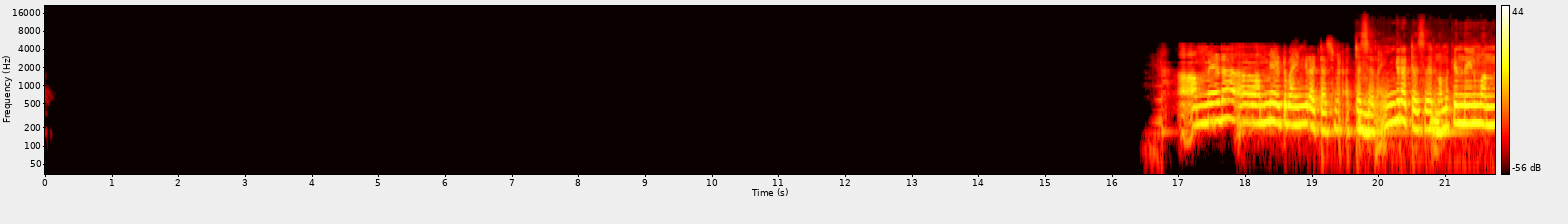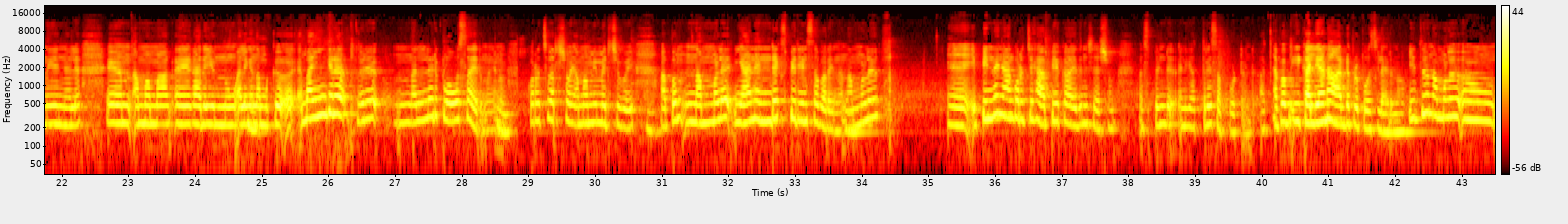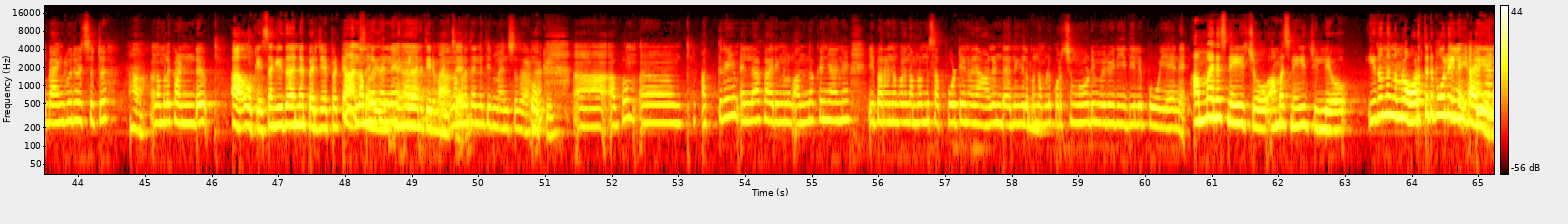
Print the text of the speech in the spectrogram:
അമ്മയുടെ അമ്മയായിട്ട് ഭയങ്കര അറ്റാച്ച്മെന്റ് അറ്റാച്ച് ആയിരുന്നു ഭയങ്കര അറ്റാച്ച് ആയിരുന്നു. നമുക്ക് എന്തെങ്കിലും വന്നു കഴിഞ്ഞാൽ അമ്മമ്മ കരയുന്നു അല്ലെങ്കിൽ നമുക്ക് ഭയങ്കര ഒരു നല്ലൊരു ക്ലോസ് ആയിരുന്നു ഞങ്ങൾ. കുറച്ച് വർഷമായി അമ്മമ്മയും മരിച്ചുപോയി. അപ്പം നമ്മൾ ഞാൻ എന്റെ എക്സ്പീരിയൻസാണ് പറയുന്നത്. നമ്മൾ പിന്നെ ഞാൻ കുറച്ച് ഹാപ്പിയൊക്കെ ആയതിനു ശേഷം ഹസ്ബൻഡ് എനിക്ക് അത്രയും സപ്പോർട്ടുണ്ട് അപ്പം ഈ കല്യാണം ആരുടെ പ്രപ്പോസലായിരുന്നു ഇത് നമ്മൾ ബാംഗ്ലൂർ വെച്ചിട്ട്. നമ്മൾ കണ്ട് ആ ഓക്കെ. സംഗീത തന്നെ പരിചയപ്പെട്ട് നമ്മൾ തന്നെ നമ്മൾ തന്നെ തീരുമാനിച്ചതാണ്. അപ്പം അത്രയും എല്ലാ കാര്യങ്ങളും അന്നൊക്കെ ഞാൻ ഈ പറയുന്ന പോലെ നമ്മളൊന്ന് സപ്പോർട്ട് ചെയ്യുന്ന ഒരാളുണ്ടായിരുന്നെങ്കിൽ അപ്പൊ നമ്മൾ കുറച്ചും കൂടി ഒരു രീതിയിൽ പോയേനെ. അമ്മ എന്നെ സ്നേഹിച്ചോ? അമ്മ സ്നേഹിച്ചില്ലയോ? ഇതൊന്നും നമ്മൾ ഓർത്തിട്ട് പോലും ഇല്ല.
